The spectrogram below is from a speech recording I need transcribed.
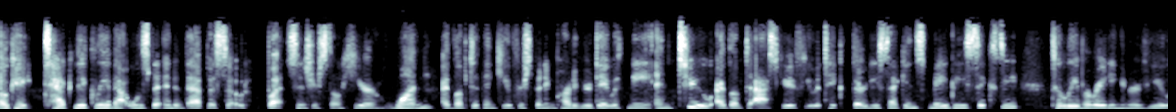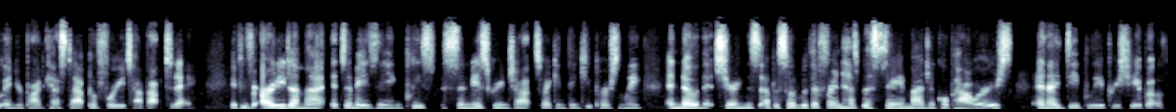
Okay, technically that was the end of the episode. But since you're still here, one, I'd love to thank you for spending part of your day with me. And two, I'd love to ask you if you would take 30 seconds, maybe 60, to leave a rating and review in your podcast app before you tap out today. If you've already done that, it's amazing. Please send me a screenshot so I can thank you personally and know that sharing this episode with a friend has the same magical powers, and I deeply appreciate both.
